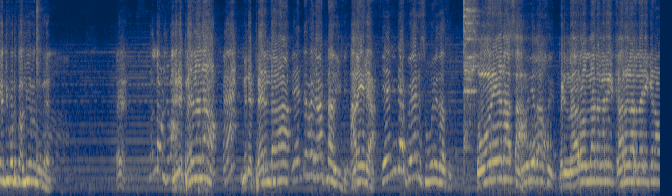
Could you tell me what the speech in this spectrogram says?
കെട്ടിക്കൊണ്ട് തള്ളിയിടും തന്നെ നിന്റെ പേരെന്താ? നിന്റെ പേരെന്താണ് എന്റെ പേര് ആട്ടിനറിയില്ലേ? അറിയില്ല. എന്റെ പേര് സൂര്യദാസ്. സൂര്യദാസ? സൂര്യദാസ്. പിന്നെ നിറം എന്താണ് അങ്ങനെ കറ കറന്നിരിക്കണോ?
